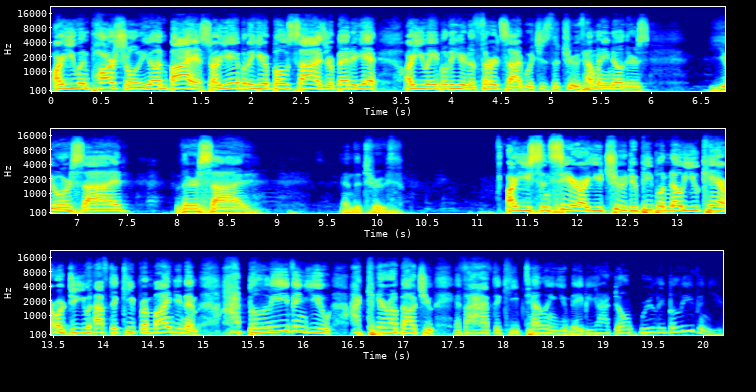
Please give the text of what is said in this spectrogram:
Are you impartial? Are you unbiased? Are you able to hear both sides? Or better yet, are you able to hear the third side, which is the truth? How many know there's your side, their side, and the truth? Are you sincere? Are you true? Do people know you care? Or do you have to keep reminding them, I believe in you. I care about you. If I have to keep telling you, maybe I don't really believe in you.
